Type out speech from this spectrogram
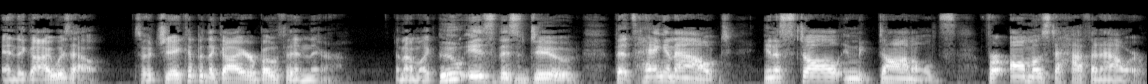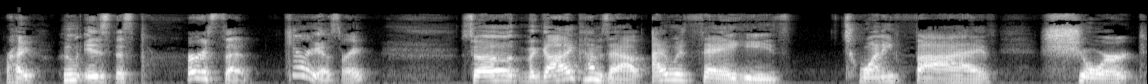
and the guy was out. So Jacob and the guy are both in there. And I'm like, who is this dude that's hanging out in a stall in McDonald's for almost a half an hour, right? Who is this person? Curious, right? So the guy comes out. I would say he's 25, short,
